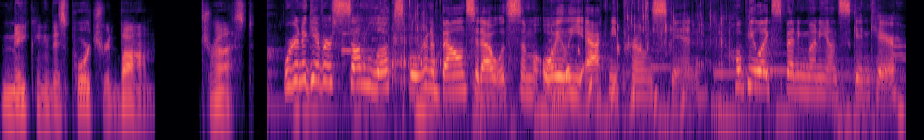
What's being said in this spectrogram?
Making this portrait bomb. Trust. We're gonna give her some looks, but we're gonna balance it out with some oily, acne prone skin. Hope you like spending money on skincare.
